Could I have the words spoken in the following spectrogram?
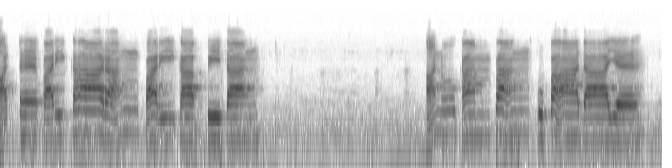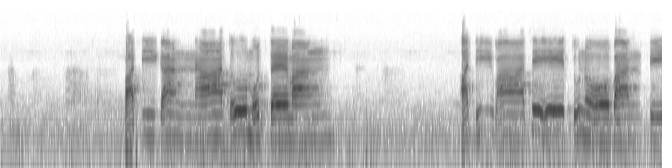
අට පරිකාරං පරිකප්පිතං අනුකම්පං උපාදාය පටිගන්හාතු මුත්තමං අධිවාසේ තුනෝ බන්ති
